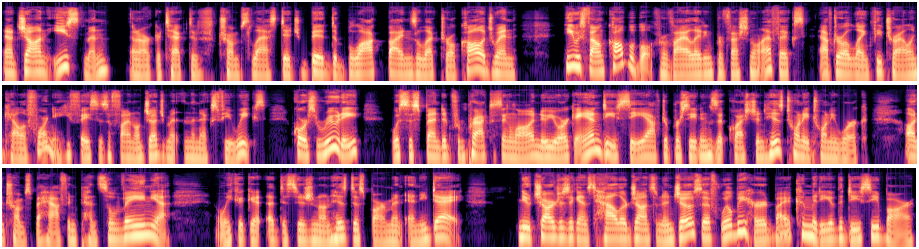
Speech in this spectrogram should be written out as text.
Now, John Eastman, an architect of Trump's last ditch bid to block Biden's electoral college win, he was found culpable for violating professional ethics after a lengthy trial in California. He faces a final judgment in the next few weeks. Of course, Rudy was suspended from practicing law in New York and D.C. after proceedings that questioned his 2020 work on Trump's behalf in Pennsylvania. And we could get a decision on his disbarment any day. New charges against Haller, Johnson, and Joseph will be heard by a committee of the D.C. bar.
